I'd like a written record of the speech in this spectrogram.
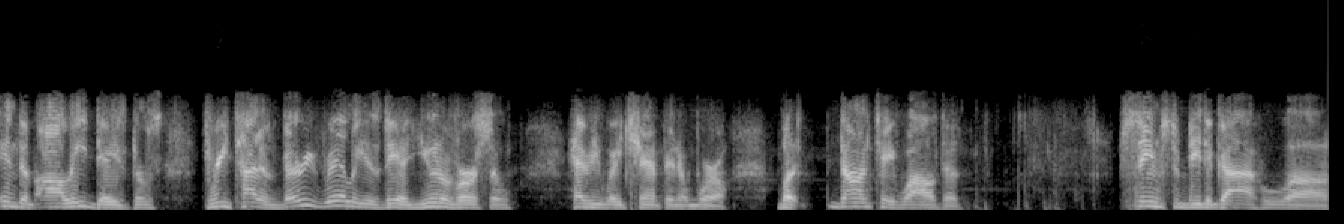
end of Ali days. Those three titles. Very rarely is there a universal heavyweight champion of the world. But Deontay Wilder seems to be the guy who, uh,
